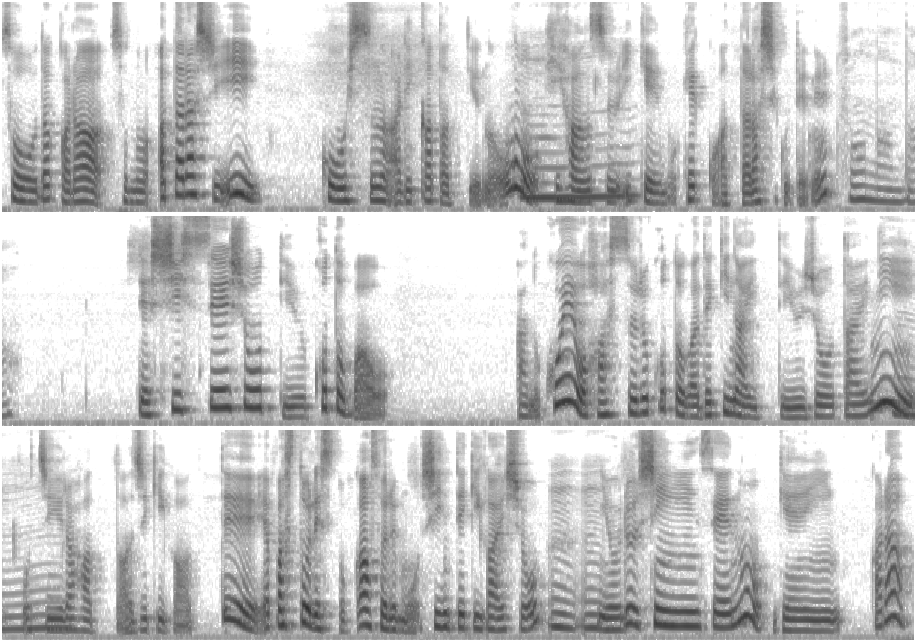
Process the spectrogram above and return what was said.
そうだからその新しい皇室のあり方っていうのを批判する意見も結構あったらしくてね。そうなんだ。で失声症っていう言葉をあの声を発することができないっていう状態にうん。陥らはった時期があってやっぱストレスとかそれも心的外傷による心因性の原因から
